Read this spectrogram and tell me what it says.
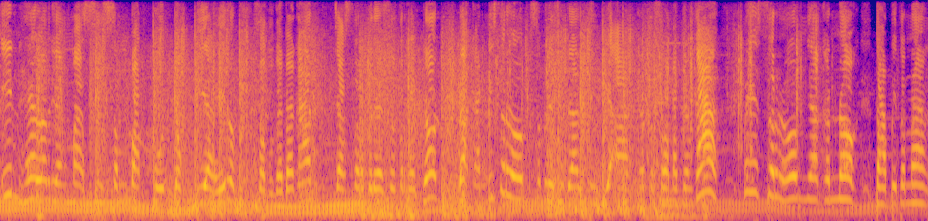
inhaler yang masih sempat untuk dia hirup. Satu tembakan, Chester berhasil terdown. Bahkan Mr. Home sebenarnya sudah tidak akan terselamatkan kah? Mr. Home-nya kenok. Tapi tenang,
